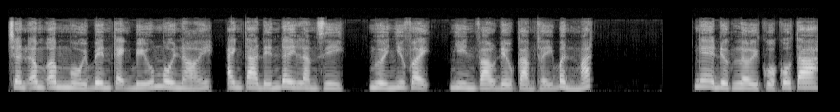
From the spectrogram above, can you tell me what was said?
Trần âm âm ngồi bên cạnh biếu môi nói, anh ta đến đây làm gì, người như vậy, nhìn vào đều cảm thấy bẩn mắt. Nghe được lời của cô ta,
